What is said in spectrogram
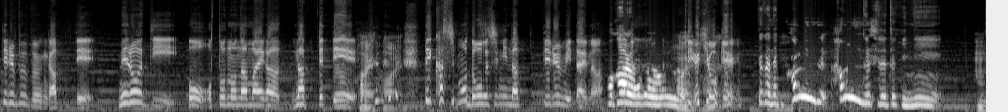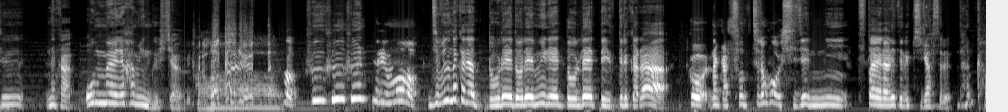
てる部分があってメロディーを音の名前が鳴ってて、はいはい。で歌詞も同時に鳴ってるみたいなわかるわかるわかる。はいっていう表現、だからなんかハミング、ハミングするときに、うんなんか音名でハミングしちゃう。わかるそう、ふんふんふんっていうよりも、自分の中ではドレドレミレドレって言ってるから、こう、なんかそっちの方が自然に伝えられてる気がする。なんか、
